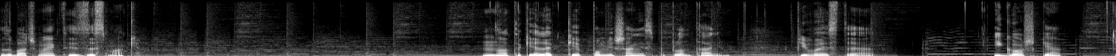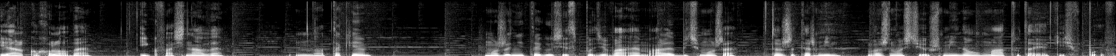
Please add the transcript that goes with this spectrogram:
zobaczmy jak to jest ze smakiem. No, takie lekkie pomieszanie z poplątaniem. Piwo jest e, i gorzkie, i alkoholowe, i kwaśnawe. No, takie może nie tego się spodziewałem, ale być może to, że termin ważności już minął, ma tutaj jakiś wpływ.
